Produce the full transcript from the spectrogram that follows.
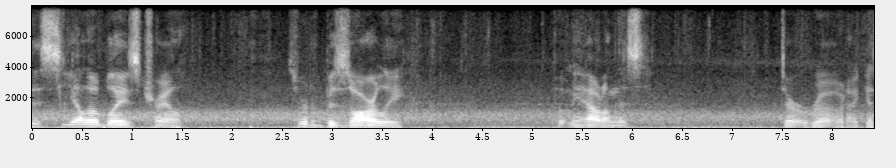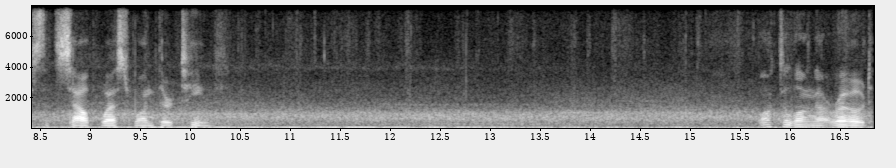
this yellow blaze trail sort of bizarrely put me out on this dirt road. I guess it's Southwest 113th. Walked along that road.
